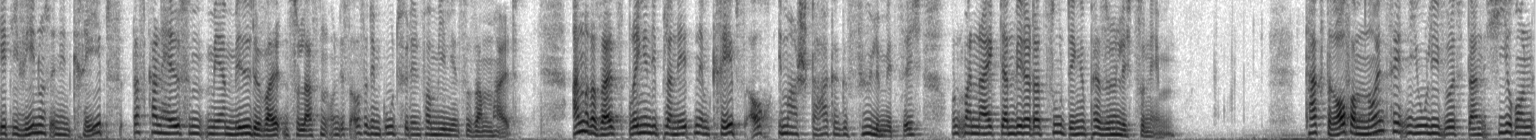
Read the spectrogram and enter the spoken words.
geht die Venus in den Krebs. Das kann helfen, mehr Milde walten zu lassen und ist außerdem gut für den Familienzusammenhalt. Andererseits bringen die Planeten im Krebs auch immer starke Gefühle mit sich und man neigt dann wieder dazu, Dinge persönlich zu nehmen. Tags darauf, am 19. Juli, wird dann Chiron,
